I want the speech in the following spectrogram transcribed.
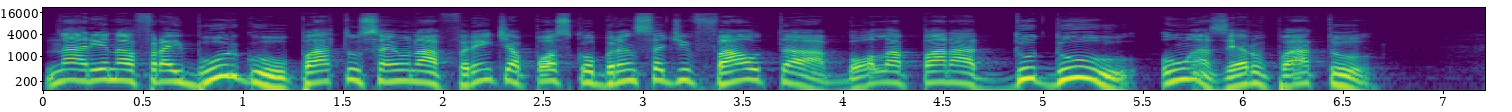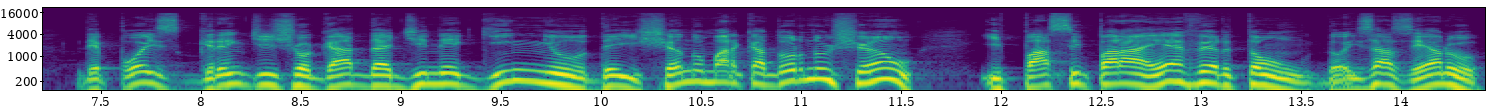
Na Arena Fraiburgo, o Pato saiu na frente após cobrança de falta. Bola para Dudu, 1 a 0 Pato. Depois, grande jogada de Neguinho, deixando o marcador no chão e passe para Everton, 2 a 0.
